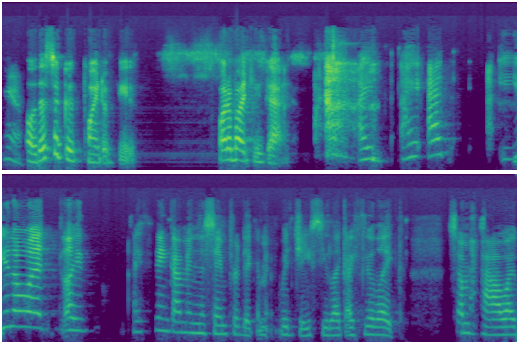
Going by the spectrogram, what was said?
Yeah. Oh, that's a good point of view. What about you guys? I, I, I, you know what? Like, I think I'm in the same predicament with JC. Like, I feel like somehow I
